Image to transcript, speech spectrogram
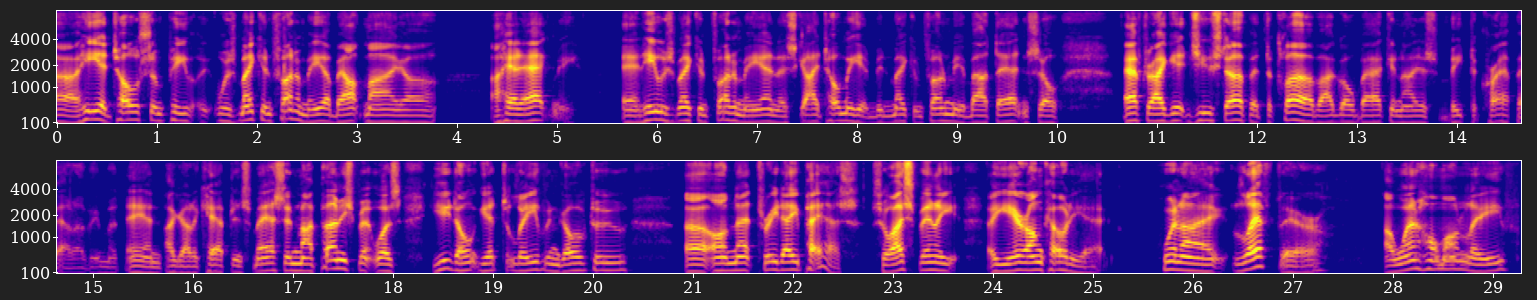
uh, he had told some people was making fun of me about my uh, I had acne, and he was making fun of me. And this guy told me he had been making fun of me about that, and so after I get juiced up at the club, I go back and I just beat the crap out of him. And I got a captain's mast. And my punishment was you don't get to leave and go to uh, on that three day pass. So I spent a, a year on Kodiak. When I left there, I went home on leave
